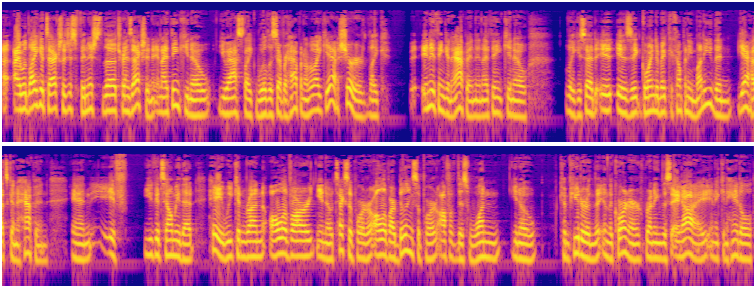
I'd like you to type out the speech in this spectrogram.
I, I would like it to actually just finish the transaction. And I think you know you asked like, will this ever happen? I'm like, yeah, sure. Like anything can happen. And I think you know. Like you said, is it going to make a company money? Then yeah, it's going to happen. And if you could tell me that hey we can run all of our you know tech support or all of our billing support off of this one you know computer in the in the corner running this AI and it can handle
